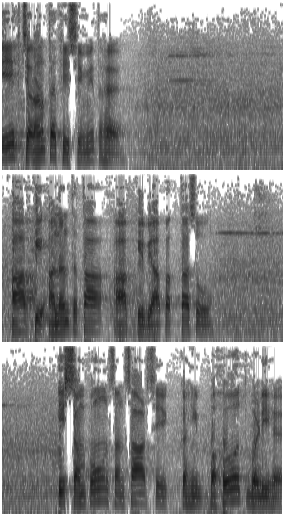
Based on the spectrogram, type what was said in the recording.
एक चरण तक ही सीमित है। आपकी अनंतता, आपकी व्यापकता सो इस संपूर्ण संसार से कहीं बहुत बड़ी है।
